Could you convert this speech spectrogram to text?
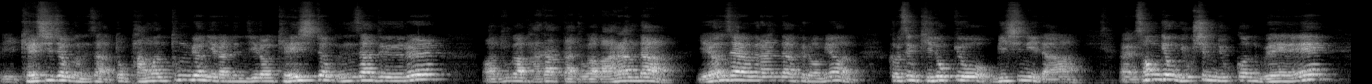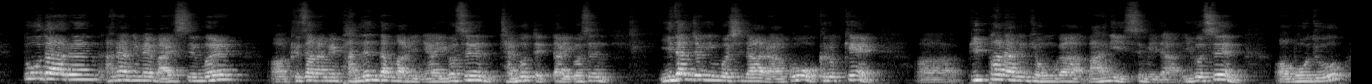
이 계시적 은사, 또 방언 통변이라든지 이런 계시적 은사들을 어, 누가 받았다, 누가 말한다, 예언 사역을 한다 그러면 그것은 기독교 미신이다. 예, 성경 66권 외에 또 다른 하나님의 말씀을 어, 그 사람이 받는단 말이냐? 이것은 잘못됐다. 이것은 이단적인 것이다 라고 그렇게 어, 비판하는 경우가 많이 있습니다. 이것은 어, 모두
